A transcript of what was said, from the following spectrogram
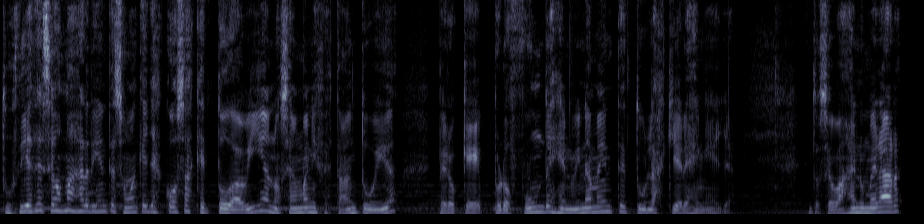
Tus 10 deseos más ardientes son aquellas cosas que todavía no se han manifestado en tu vida, pero que profunda y genuinamente tú las quieres en ella. Entonces vas a enumerar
